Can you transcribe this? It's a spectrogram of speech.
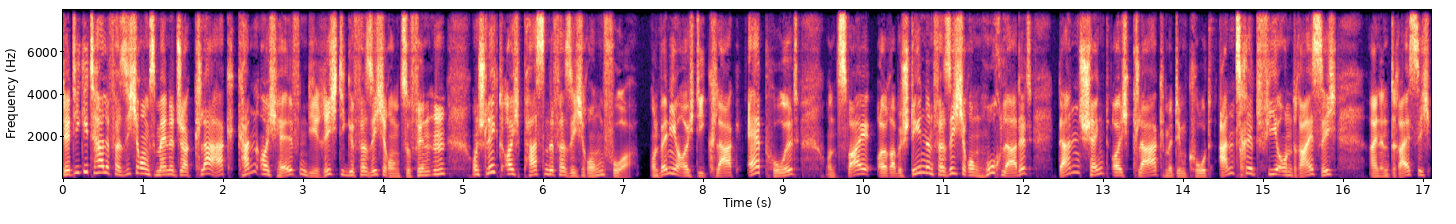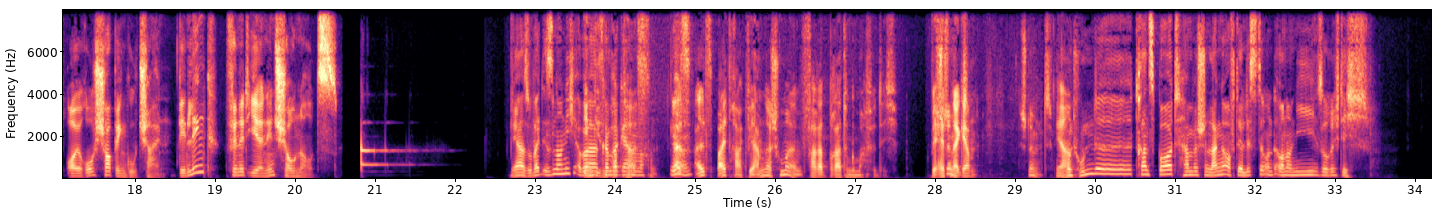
Der digitale Versicherungsmanager Clark kann euch helfen, die richtige Versicherung zu finden und schlägt euch passende Versicherungen vor. Und wenn ihr euch die Clark App holt und zwei eurer bestehenden Versicherungen hochladet, dann schenkt euch Clark mit dem Code Antritt34 einen 30 Euro Shopping-Gutschein. Den Link findet ihr in den Show Notes. Ja, soweit ist es noch nicht, aber können wir gerne Podcast. machen. Ja, Als, als Beitrag. Wir haben da schon mal Fahrradberatung gemacht für dich. Wir helfen da Stimmt. gern. Stimmt. Ja. Und Hundetransport haben wir schon lange auf der Liste und auch noch nie so richtig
